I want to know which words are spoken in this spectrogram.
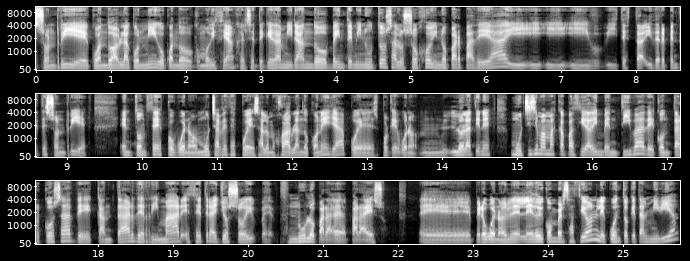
sonríe, cuando habla conmigo, cuando, como dice Ángel, se te queda mirando 20 minutos a los ojos y no parpadea y, y- y- te y de repente te sonríe. Entonces, pues bueno, muchas veces, pues a lo mejor hablando con ella, pues porque, bueno, mm, Lola tiene muchísima más capacidad inventiva de contar cosas, de cantar, de rimar, etcétera. Yo soy eh, nulo para, para eso. Eh, pero bueno, le, doy conversación, le cuento qué tal mi día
